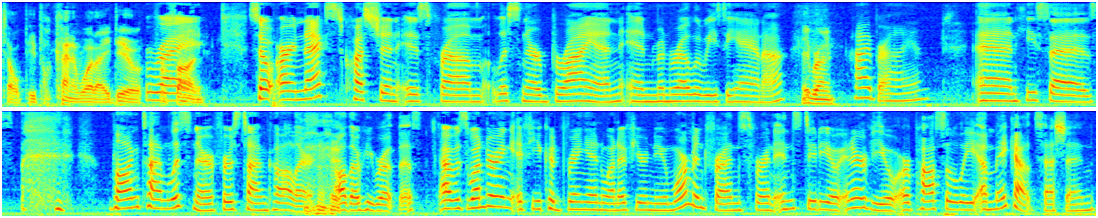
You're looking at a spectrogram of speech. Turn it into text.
tell people kind of what I do for Right. fun. So our next question is from listener Brian in Monroe, Louisiana. Hey, Brian. Hi, Brian. And he says, long time listener, first time caller, although he wrote this. I was wondering if you could bring in one of your new Mormon friends for an in studio interview or possibly a makeout session.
